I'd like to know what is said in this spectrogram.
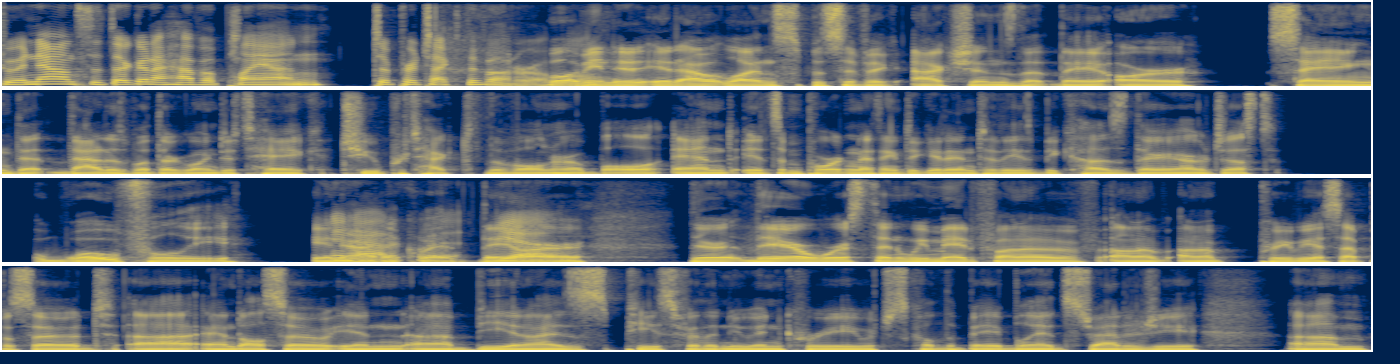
to announce that they're going to have a plan to protect the vulnerable. Well, I mean, it, it outlines specific actions that they are saying that that is what they're going to take to protect the vulnerable. And it's important, I think, to get into these because they are just woefully inadequate. Inadequate, They yeah. are. They're they are worse than we made fun of on a on a previous episode, uh, and also in uh, B and I's piece for the New Inquiry, which is called the Beyblade Strategy. Um,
